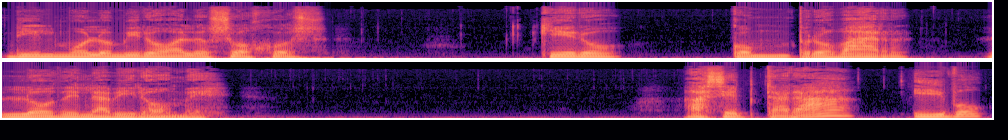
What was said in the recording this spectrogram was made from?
Dilmo lo miró a los ojos. Quiero comprobar lo de la virome. ¿Aceptará, Ivo?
